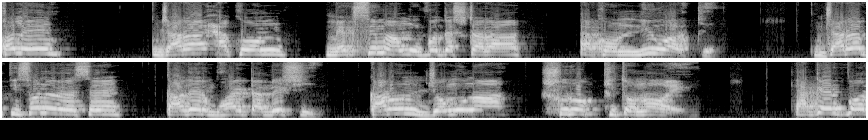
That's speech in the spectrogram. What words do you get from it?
ফলে যারা এখন ম্যাক্সিমাম উপদেষ্টারা এখন নিউ ইয়র্কে, যারা পিছনে রয়েছে, তাদের ভয়টা বেশি, কারণ যমুনা সুরক্ষিত নয়। একের পর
